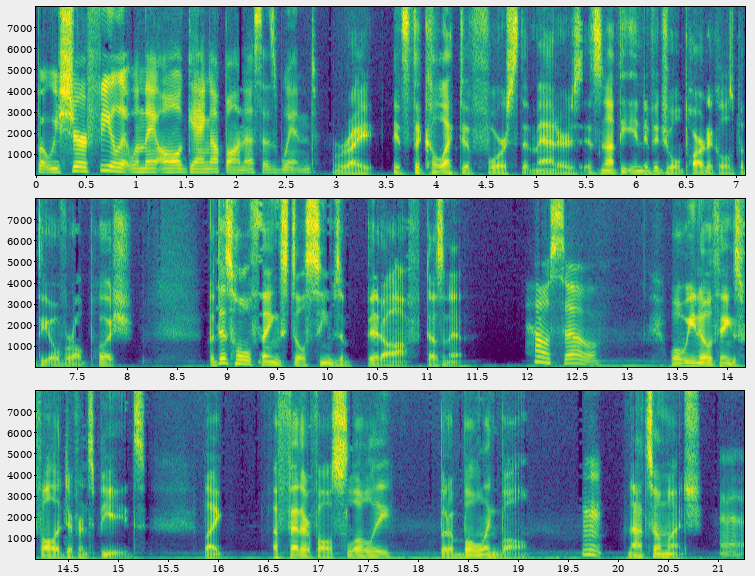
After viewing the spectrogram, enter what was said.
But we sure feel it when they all gang up on us as wind. Right. It's the collective force that matters. It's not the individual particles, but the overall push. But this whole thing still seems a bit off, doesn't it? How so? Well, we know things fall at different speeds. Like a feather falls slowly, but a bowling ball, Hmm. not so much. Eh.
